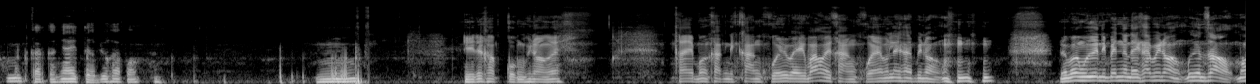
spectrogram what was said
ห้อยมันกัดกับใหญ่เติบอยู่ครับผมนี่นะครับกรงพี่น้องเลยไทยบางครั้งนี่คางขวยไว้ว้าวไว้คางขวยมาเลยครับพี่น้องเดี๋ยวบางมือนี่เป็นยังไงครับพี่น้องมือเศร้ามา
